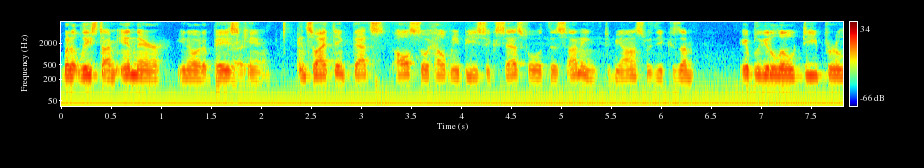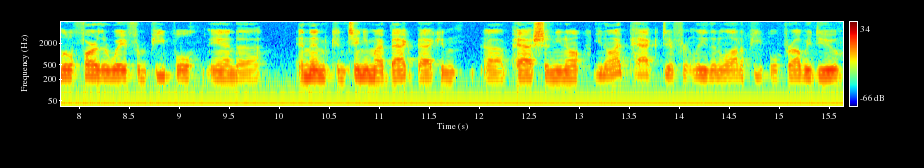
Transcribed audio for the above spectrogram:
but at least I'm in there, you know, at a base Right. camp. And so I think that's also helped me be successful with this hunting, to be honest with you, because I'm able to get a little deeper, a little farther away from people, and uh, and then continue my backpacking uh, passion. You know, you know, I pack differently than a lot of people probably do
